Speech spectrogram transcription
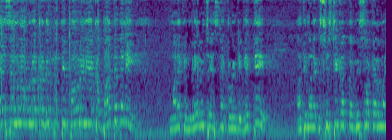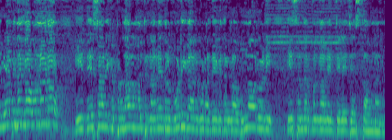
దేశంలో ఉన్నటువంటి ప్రతి పౌరుని యొక్క బాధ్యతని మనకి మేలు చేసినటువంటి వ్యక్తి అది మనకు సృష్టికర్త విశ్వకర్మ ఏ విధంగా ఉన్నాడో ఈ దేశానికి ప్రధానమంత్రి నరేంద్ర మోడీ గారు కూడా అదే విధంగా ఉన్నారు అని ఈ సందర్భంగా నేను తెలియజేస్తా ఉన్నాను.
